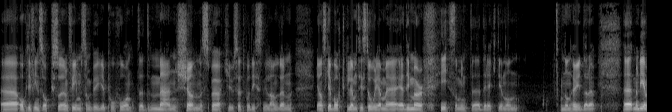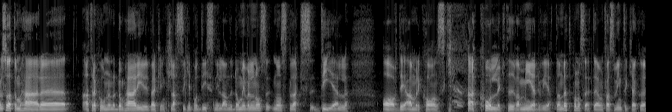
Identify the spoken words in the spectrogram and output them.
Eh, och det finns också en film som bygger på Haunted Mansion, spökhuset på Disneyland. En ganska bortglömd historia med Eddie Murphy som inte direkt är någon någon höjdare. Eh, men det är väl så att de här eh, attraktionerna, de här är ju verkligen klassiker på Disneyland. De är väl någon, någon slags del av det amerikanska kollektiva medvetandet på något sätt. Även fast vi inte kanske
